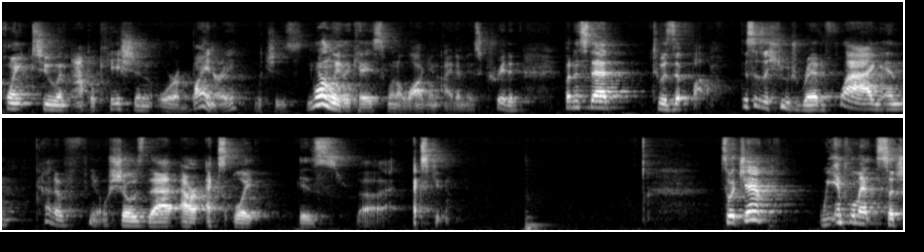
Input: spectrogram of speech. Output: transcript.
point to an application or a binary, which is normally the case when a login item is created, but instead to a zip file. This is a huge red flag and kind of you know, shows that our exploit is uh, executing. So at Jamf, we implement such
